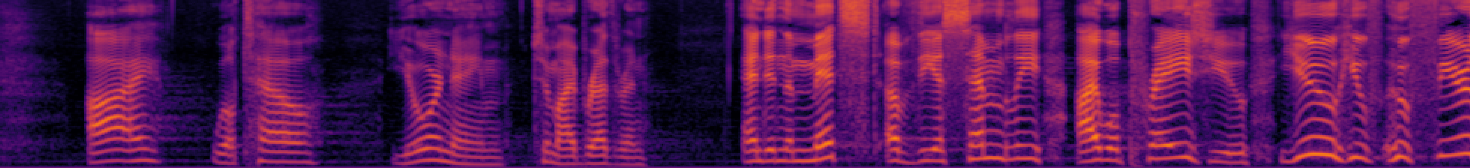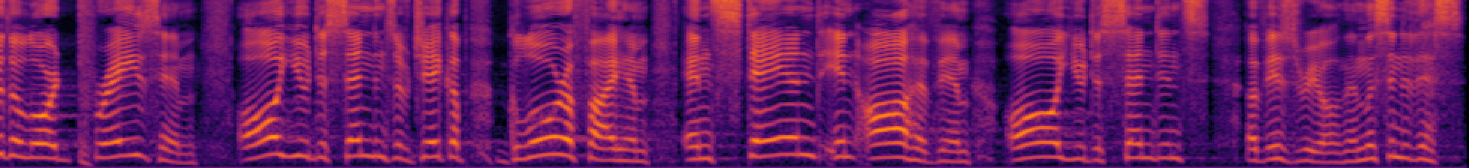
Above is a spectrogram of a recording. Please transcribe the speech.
I will tell your name to my brethren. And in the midst of the assembly, I will praise you. You who, who, fear the Lord, praise him. All you descendants of Jacob, glorify him and stand in awe of him. All you descendants of Israel. And then listen to this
